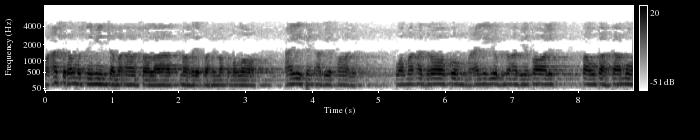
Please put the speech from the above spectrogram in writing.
Ma'asyiral muslimin jamaah salat maghrib rahimakumullah. Ali bin Abi Thalib. Wa ma adrakum Ali bin Abi Thalib? Tahukah kamu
